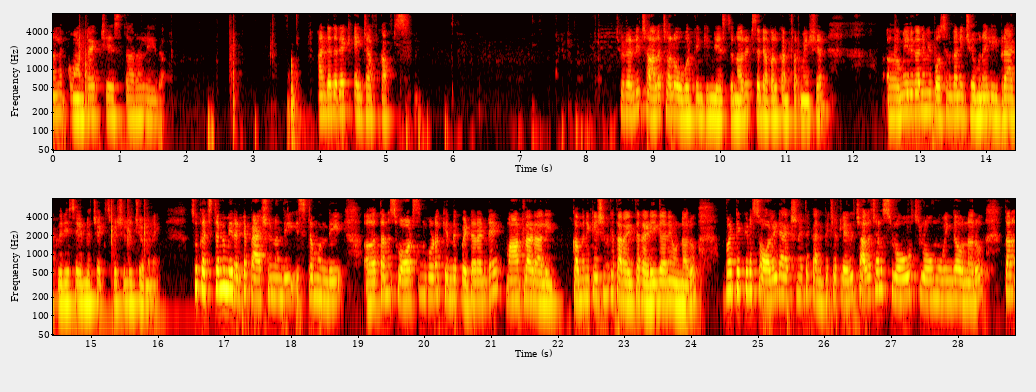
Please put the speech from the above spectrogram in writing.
మిమ్మల్ని కాంటాక్ట్ చేస్తారా లేదా? Under the deck eight of cups చూడండి చాలా చాలా ఓవర్ థింకింగ్ చేస్తున్నారు ఇట్స్ ఎ డబల్ కన్ఫర్మేషన్ మీరు కానీ మీ పర్సన్ కానీ జమునై లీబ్రా అక్వేరియస్ అయ్యి ఉండొచ్చు ఎక్స్పెషల్లీ జమునై సో ఖచ్చితంగా మీరంటే ప్యాషన్ ఉంది ఇష్టం ఉంది. తన స్వాట్స్ని కూడా కిందకి పెట్టారంటే మాట్లాడాలి. కమ్యూనికేషన్కి తన అయితే రెడీగానే ఉన్నారు. బట్ ఇక్కడ సాలిడ్ యాక్షన్ అయితే కనిపించట్లేదు. చాలా చాలా స్లో స్లో మూవింగ్గా ఉన్నారు. తను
